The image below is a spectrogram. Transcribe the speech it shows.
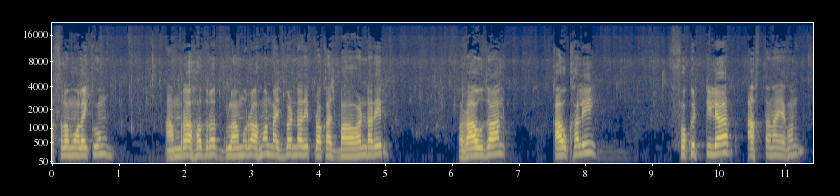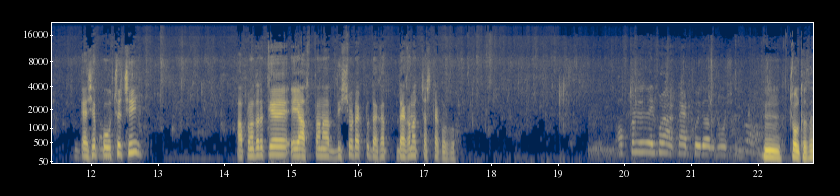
আসসালামু আলাইকুম আমরা হজরত গুলামুর রহমান মাইজ ভান্ডারি প্রকাশ বাবা ভান্ডারির রাউজান কাউখালী ফকির টিলার আস্তানায় এখন এসে পৌঁছেছি। আপনাদেরকে এই আস্তানার দৃশ্যটা একটু দেখা দেখানোর চেষ্টা করব। হুম চলতেছে।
